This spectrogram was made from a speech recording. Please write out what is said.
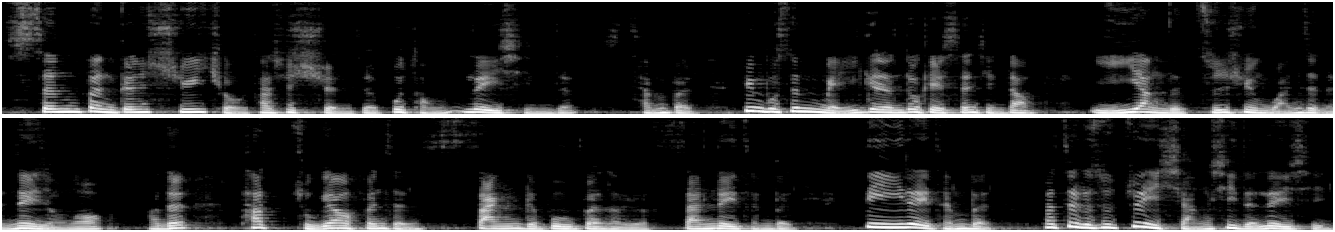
身份跟需求，他去选择不同类型的。成本并不是每一个人都可以申请到一样的资讯完整的内容哦。好的，它主要分成三个部分哈，有三类成本。第一类成本，那这个是最详细的类型，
